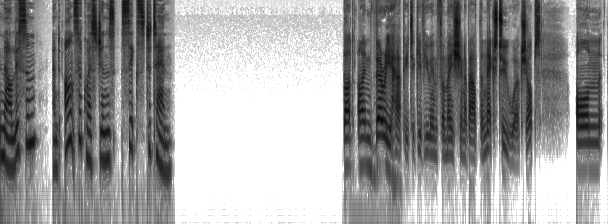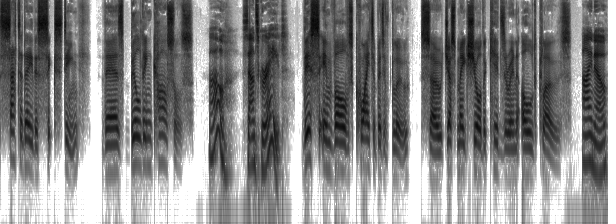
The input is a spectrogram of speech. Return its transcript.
Now listen and answer questions 6 to 10. But I'm very happy to give you information about the next two workshops. On Saturday the 16th, there's building castles. Oh, sounds great. This involves quite a bit of glue, so just make sure the kids are in old clothes. I know.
